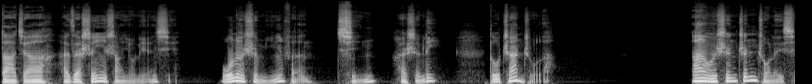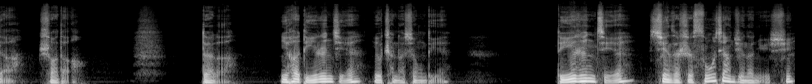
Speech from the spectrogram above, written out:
大家还在生意上有联系，无论是名分、情还是利，都站住了。安文生斟酌了一下，说道：“对了，你和狄仁杰又成了兄弟。狄仁杰现在是苏将军的女婿，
